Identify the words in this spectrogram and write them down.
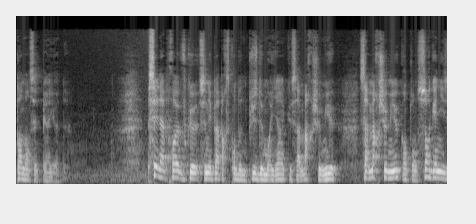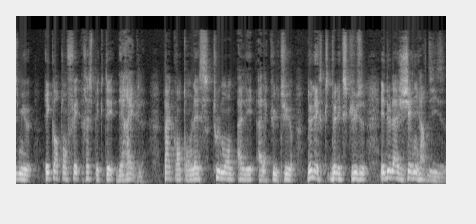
pendant cette période. C'est la preuve que ce n'est pas parce qu'on donne plus de moyens que ça marche mieux. Ça marche mieux quand on s'organise mieux et quand on fait respecter des règles, pas quand on laisse tout le monde aller à la culture de l'excuse et de la géniardise.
